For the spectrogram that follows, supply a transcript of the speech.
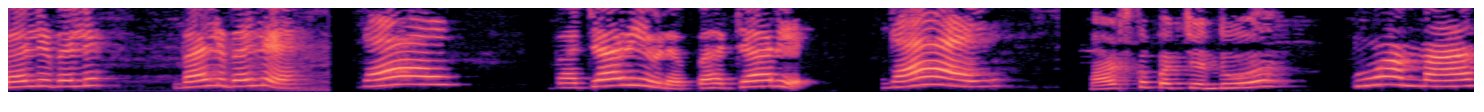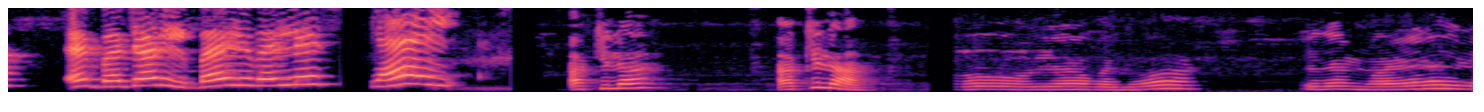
ಬಲೆ ಬಲೆ ಬಲೆ ಬಲೆ ವಾವ್ ಬಜಾರಿ ಇವಳೆ ಬಜಾರಿ ವಾವ್ ಆಡ್ಸ್ಕೊಪ್ಪ ಚಂದು ಅಖಿಲ ಅಖಿಲ. ಓ ಯಾವಳು ಇದನ್ನು ಮನೆ ಇಲ್ಲ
